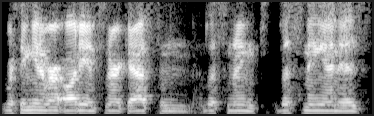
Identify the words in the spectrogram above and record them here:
we're thinking of our audience and our guests and listening listening in is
